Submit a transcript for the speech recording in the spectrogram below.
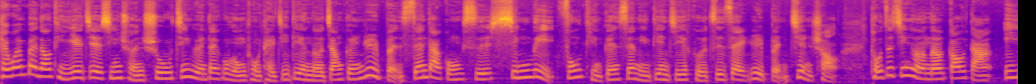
台湾半导体业界新传出，晶圆代工龙头台积电呢，将跟日本三大公司新力、丰田跟三菱电机合资在日本建厂，投资金额呢高达一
